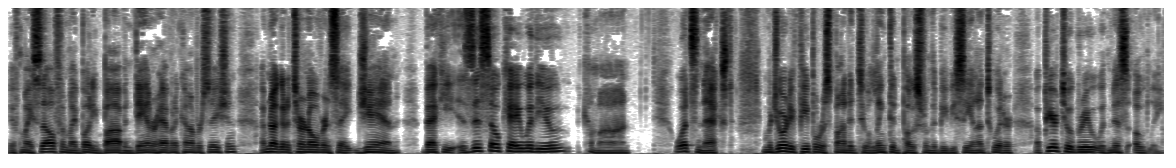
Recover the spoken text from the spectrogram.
If myself and my buddy Bob and Dan are having a conversation, I'm not going to turn over and say, Jan, Becky, is this okay with you? Come on. What's next? A majority of people responded to a LinkedIn post from the BBC and on Twitter appeared to agree with Miss Oatley.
